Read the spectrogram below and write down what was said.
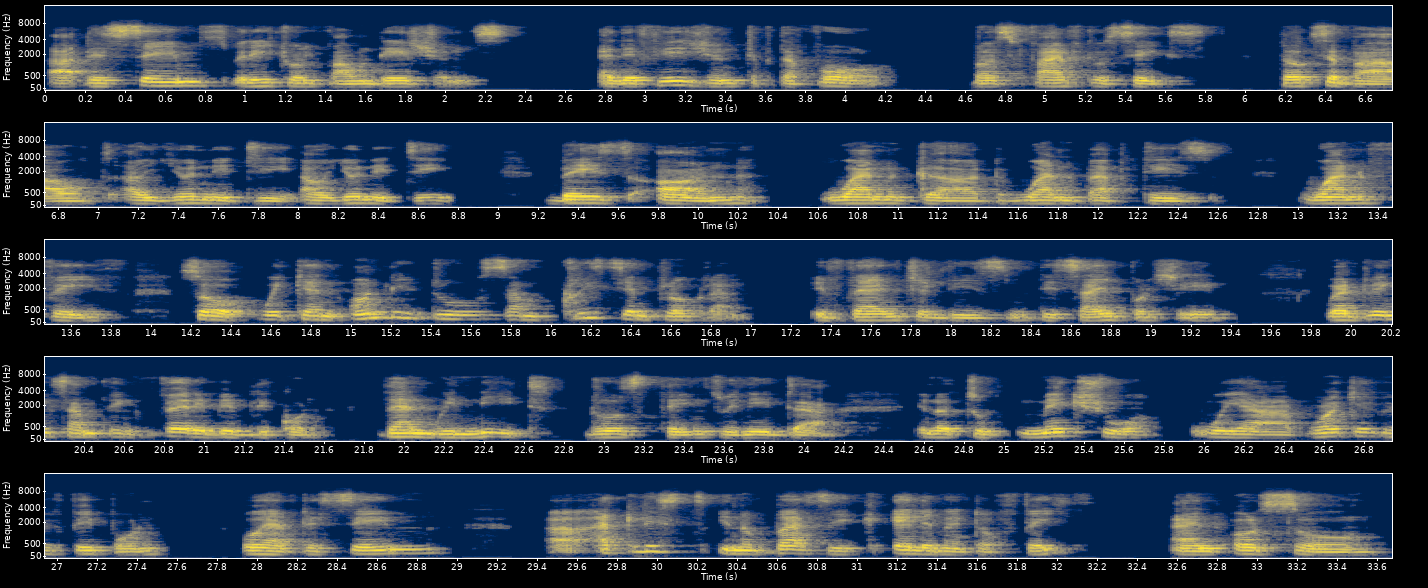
uh, the same spiritual foundations. And Ephesians chapter 4, verse 5 to 6 talks about a unity, our unity based on one God, one baptism, one faith. So we can only do some Christian program, evangelism, discipleship. We're doing something very biblical. Then we need those things. We need, uh, you know, to make sure we are working with people who have the same, uh, at least, you know, basic element of faith, and also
